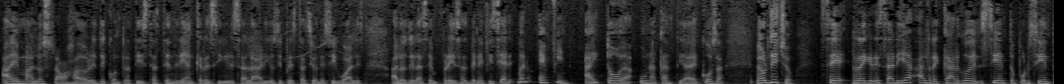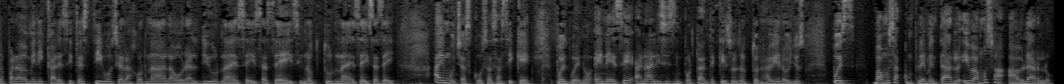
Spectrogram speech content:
Además, los trabajadores de contratistas tendrían que recibir salarios y prestaciones iguales a los de las empresas beneficiarias. Bueno, en fin, hay toda una cantidad de cosas. Mejor dicho, se regresaría al recargo del 100% para dominicales y festivos y a la jornada laboral diurna de 6 a 6 y nocturna de 6 a 6. Hay muchas cosas, así que, pues bueno, en ese análisis importante que hizo el doctor Javier Hoyos, pues vamos a complementarlo y vamos a hablarlo,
